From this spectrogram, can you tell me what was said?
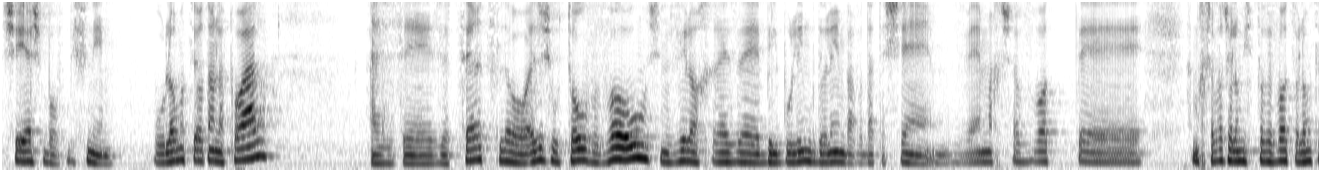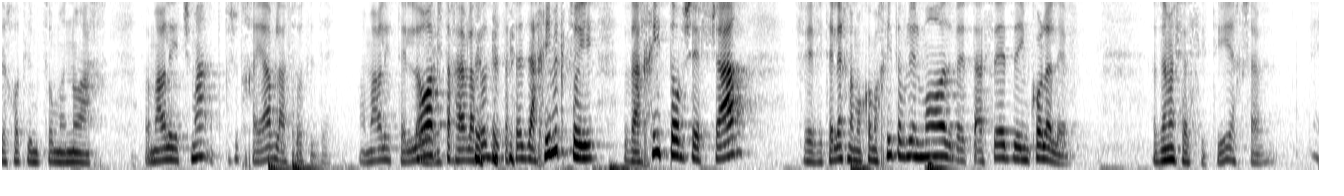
שיש בו בפנים, והוא לא מוציא אותם לפועל, אז אה, זה יוצר אצלו איזשהו תוהו ובוהו, שמביא לו אחרי זה בלבולים גדולים בעבודת השם, ומחשבות אה, המחשבות שלו מסתובבות ולא מצליחות למצוא מנוח. הוא אמר לי, תשמע, אתה פשוט חייב לעשות את זה. הוא אמר לי, לא רק שאתה חייב לעשות את זה, תעשה את זה הכי מקצועי והכי טוב שאפשר, ו- ותלך למקום הכי טוב ללמוד, ותעשה את זה עם כל הלב. אז זה מה שעשיתי. עכשיו, אה,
